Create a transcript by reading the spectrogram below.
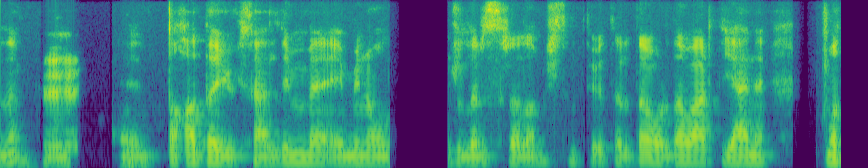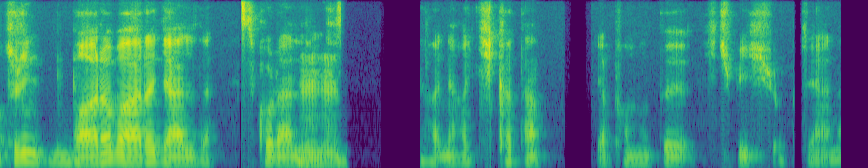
hı hı. E, daha da yükseldim ve emin olduğum oyuncuları sıralamıştım Twitter'da. Orada vardı. Yani Maturin bağıra bağıra geldi skorerlik. Hani hakikaten yapamadığı hiçbir iş yoktu yani.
